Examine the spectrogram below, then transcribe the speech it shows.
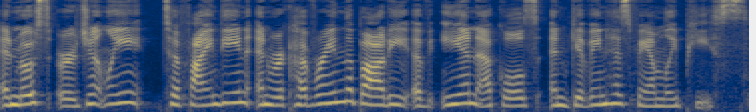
and most urgently, to finding and recovering the body of Ian Eccles and giving his family peace.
